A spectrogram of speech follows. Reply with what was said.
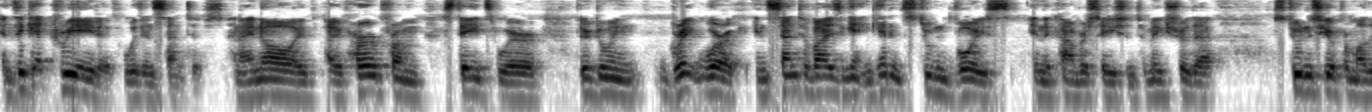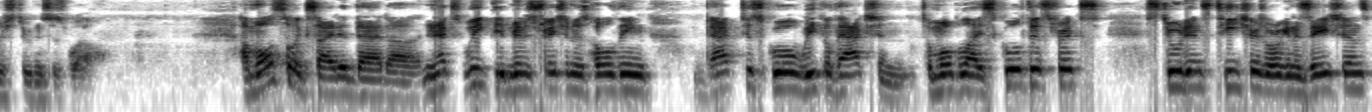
and to get creative with incentives. And I know I've, I've heard from states where they're doing great work incentivizing it and getting student voice in the conversation to make sure that students hear from other students as well. I'm also excited that uh, next week the administration is holding Back to School Week of Action to mobilize school districts, students, teachers, organizations,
